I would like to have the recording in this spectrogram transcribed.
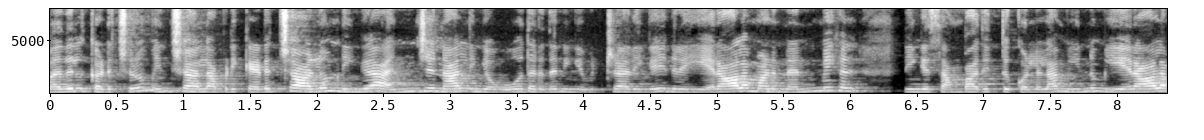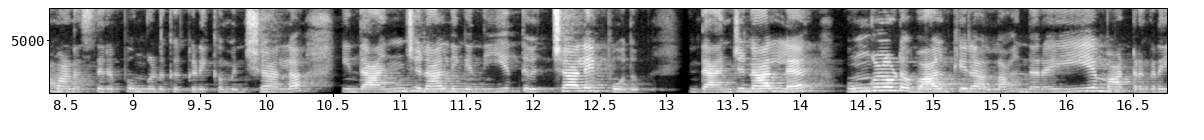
பதில் கிடச்சிரும். இன்ஷால்லா அப்படி கிடைச்சாலும் நீங்கள் அஞ்சு நாள் நீங்கள் ஓதுறதை நீங்கள் விட்டுறாதீங்க. இதில் ஏராளமான நன்மைகள் நீங்கள் சம்பாதித்து கொள்ளலாம். இன்னும் ஏராளமான சிறப்பு உங்களுக்கு கிடைக்கும் இன்ஷால்லா இந்த அஞ்சு நாள் நீங்கள் நியத்து வச்சாலே போதும். இந்த அஞ்சு நாளில் உங்களோட வாழ்க்கையில் அல்லாஹ் நிறைய மாற்றங்களை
